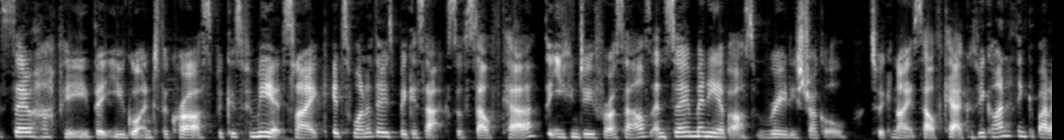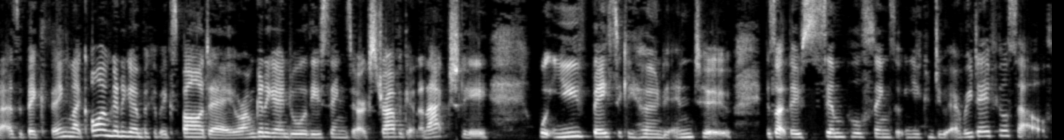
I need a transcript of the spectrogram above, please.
so happy that you got into the crafts because for me it's like it's one of those biggest acts of self-care that you can do for ourselves and so many of us really struggle to ignite self care because we kind of think about it as a big thing, like, oh, I'm going to go and book a big spa day, or I'm going to go and do all these things that are extravagant. And actually, what you've basically honed into is like those simple things that you can do every day for yourself,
